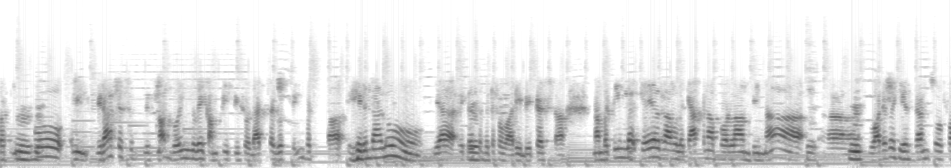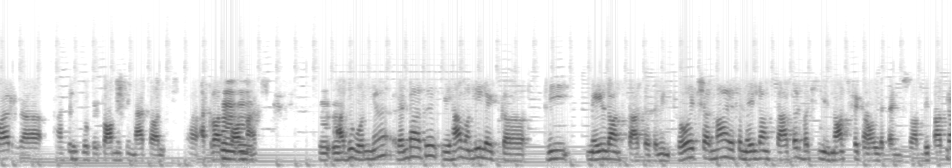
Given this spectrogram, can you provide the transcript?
But Mhm. இப்போ I mean Virat is, is not going away completely, so that's a good thing. But uh, இருந்தாலும் yeah, it is a bit of a worry because uh, நம்ம டீம்ல கேஎல் ராகுல கேப்டனா போடலாம் அப்படின்னா Mm. uh, whatever he has done so far uh, hasn't looked promising at all uh, across Mm, mm. formats. ம், ம். அது ஒண்ணு ரெண்டாவது we have only like three nailed on starters. I mean, Rohit Sharma is a nailed on starter, but he is not fit all the time. So அப்படி பார்த்தா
